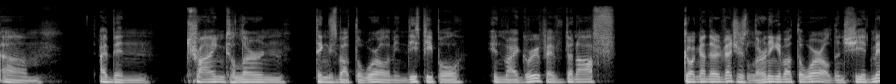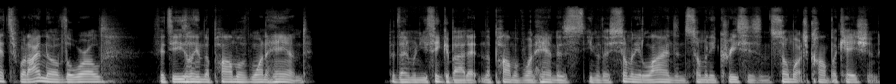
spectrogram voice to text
Um, I've been trying to learn things about the world. I mean, these people in my group have been off going on their adventures, learning about the world. And she admits what I know of the world fits easily in the palm of one hand. But then when you think about it, in the palm of one hand is, you know, there's so many lines and so many creases and so much complication.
